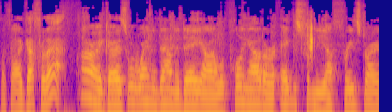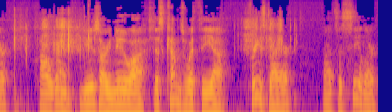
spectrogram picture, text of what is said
that's all I got for that. All right, guys, we're winding down today. Uh, we're pulling out our eggs from the uh, freeze dryer. Uh, we're going to use our new. Uh, this comes with the uh, freeze dryer. Uh, it's a sealer.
